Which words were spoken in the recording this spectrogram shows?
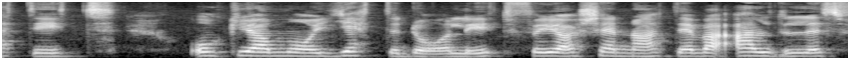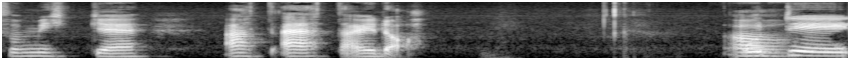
ätit och jag mår jättedåligt för jag känner att det var alldeles för mycket att äta idag. ja. Och det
